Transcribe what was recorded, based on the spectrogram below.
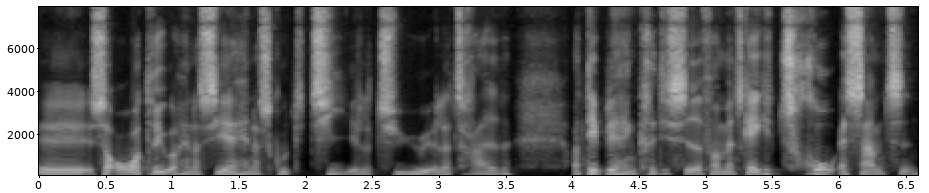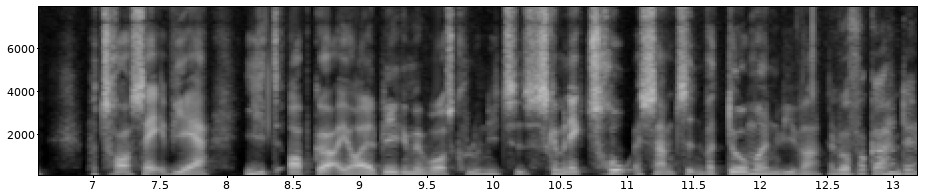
øh, så overdriver han og siger, at han har skudt 10 eller 20 eller 30. Og det bliver han kritiseret for. Man skal ikke tro af samtiden, på trods af, at vi er i et opgør i øjeblikket med vores kolonitid, så skal man ikke tro, at samtiden var dummere, end vi var. Men hvorfor gør han det?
